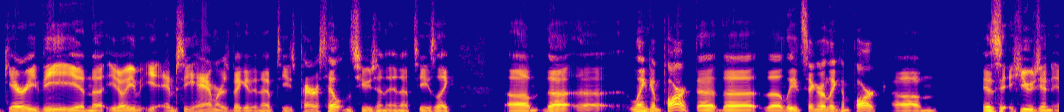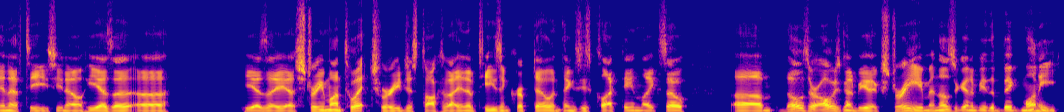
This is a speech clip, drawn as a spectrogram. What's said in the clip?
Gary V and the, you know, MC Hammer is big in NFTs. Paris Hilton's huge in NFTs. Like um, the uh, Linkin Park, the, the, the lead singer Linkin Park um, is huge in NFTs. You know, he has a, a he has a, a, stream on Twitch where he just talks about NFTs and crypto and things he's collecting. Like so, um, those are always going to be extreme, and those are going to be the big money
